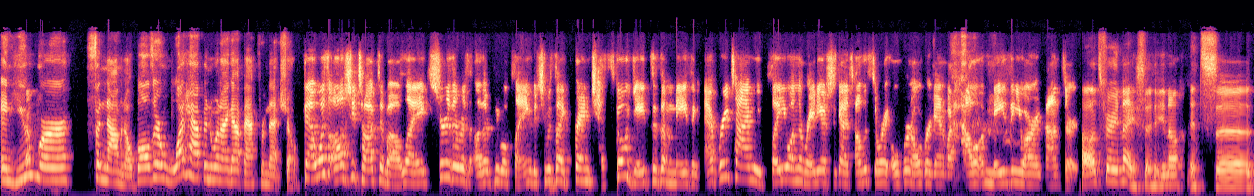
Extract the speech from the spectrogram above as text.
And you were phenomenal. Balzer, what happened when I got back from that show? that was all she talked about. Like, sure, there was other people playing, but she was like, Francesco Yates is amazing. Every time we play you on the radio, she's got to tell the story over and over again about how amazing you are in concert. Oh, it's very nice. Uh, you know, it's uh,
